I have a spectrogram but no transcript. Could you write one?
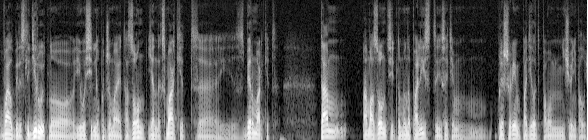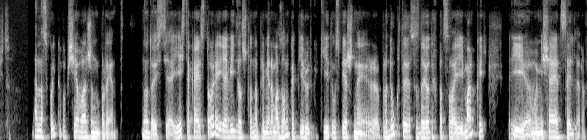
Wildberries лидирует, но его сильно поджимает Озон, Яндекс.Маркет, э, Сбермаркет. Там Amazon действительно монополист, и с этим в ближайшее время поделать, по-моему, ничего не получится. А насколько вообще важен бренд? Ну, то есть э, есть такая история, я видел, что, например, Amazon копирует какие-то успешные продукты, создает их под своей маркой и вымещает селлеров.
